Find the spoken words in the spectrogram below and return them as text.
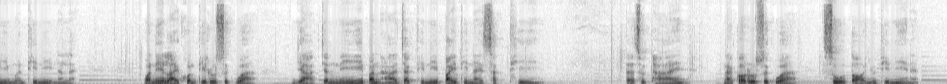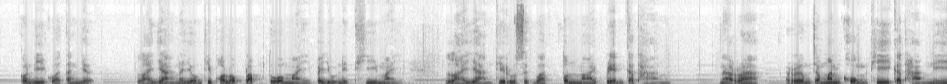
มีเหมือนที่นี่นั่นแหละ วันนี้หลายคนที่รู้สึกว่า อยากจะหนีปัญหาจากที่นี่ไปที่ไหนสักที่ แต่สุดท้ายนะก็รู้สึกว่าสู้ต่ออยู่ที่นี่เนี่ยก็ดีกว่าตั้งเยอะ หลายอย่างนะโยมที่พอเราปรับตัวใหม่ไปอยู่ในที่ใหม่ หลายอย่างที่รู้สึกว่าต้นไม้เปลี่ยนกระถาง นะรากเริ่มจะมั่นคงที่กระถางนี้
